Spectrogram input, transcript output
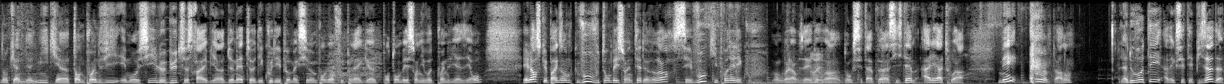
Donc un ennemi qui a un temps de points de vie et moi aussi. Le but ce sera eh bien de mettre des coups d'épée au maximum pour lui en foutre plein la gueule pour tomber son niveau de points de vie à zéro. Et lorsque par exemple vous vous tombez sur une tête de mort, c'est vous qui prenez les coups. Donc voilà, vous allez Ouais. devoir. Donc c'est un peu un système aléatoire. Mais pardon. La nouveauté avec cet épisode,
